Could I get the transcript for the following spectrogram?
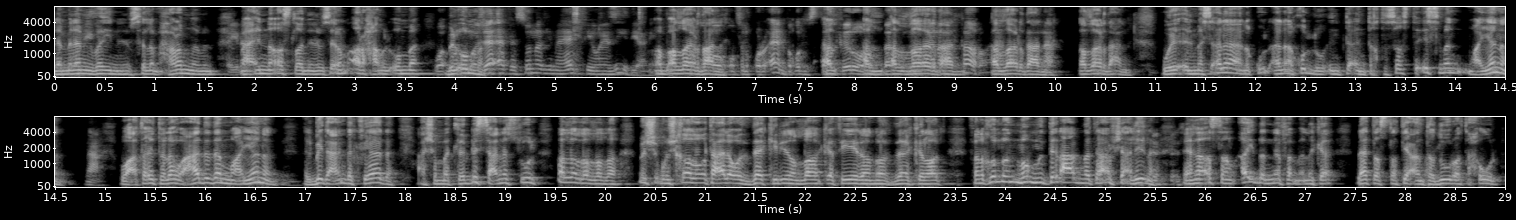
لما لم يبين النبي صلى الله عليه وسلم حرمنا من مع وسلم. إن أصلا النبي صلى الله عليه وسلم أرحم الأمة و- بالأمة. وجاء في السنة ما يكفي ويزيد يعني. الله يرضى عنك. وفي القرآن فقل استغفروا ربكم الله يرضى عنك. الله يرضى عنك. نعم. الله يرضى عنك. والمسألة أنا أقول أنا أقول له انت أنت اختصصت اسما معينا نعم. وأعطيت له عددا معينا. البدع عندك في هذا. عشان ما تلبسش على الناس تقول الله الله الله الله. مش مش قال الله تعالى والذاكرين الله كثيرا والذاكرات. فنقول له المهم تلعب ما تلعبش علينا. لأن أصلا أيضا نفهم أنك لا تستطيع أن تدور وتحول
